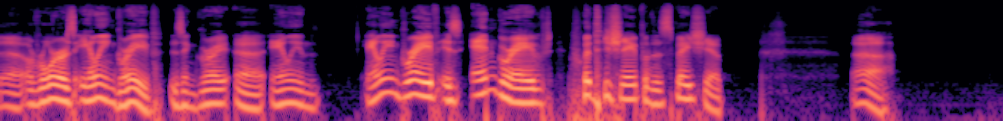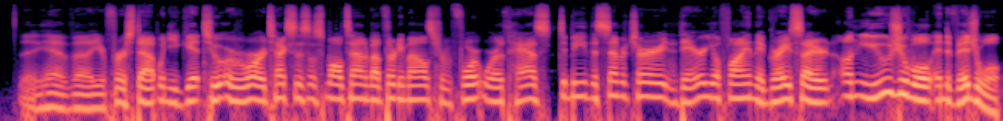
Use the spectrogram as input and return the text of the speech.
Aurora's alien grave is engraved. Uh, alien alien grave is engraved with the shape of the spaceship. Uh, they have uh, your first stop when you get to Aurora, Texas, a small town about 30 miles from Fort Worth, has to be the cemetery. There you'll find the gravesite of an unusual individual,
